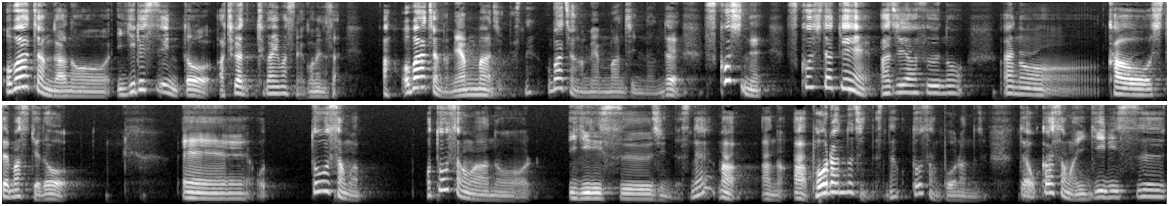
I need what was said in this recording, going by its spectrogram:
おばあちゃんがあのイギリス人とあ違違いますね。ごめんなさい。あおばあちゃんがミャンマー人ですね。おばあちゃんがミャンマー人なんで少しね少しだけアジア風のあの顔をしてますけど、えー、お父さんはお父さんはあのイギリス人ですね。まああのあポーランド人ですね。お父さんポーランド人。でお母さんはイギリス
